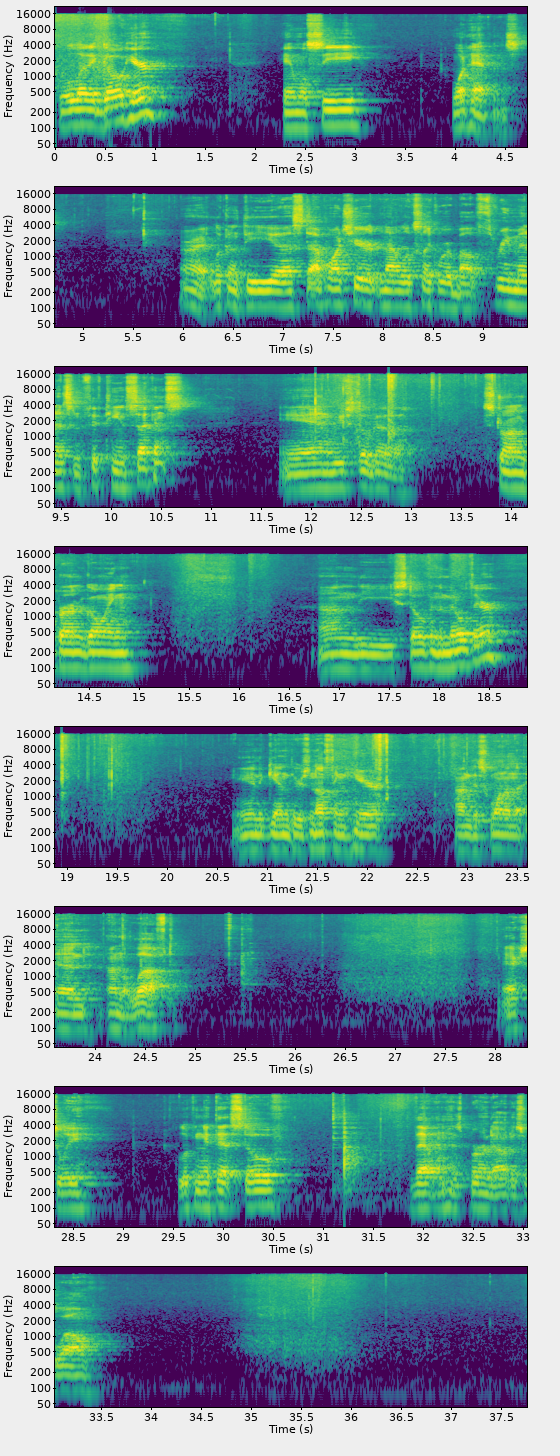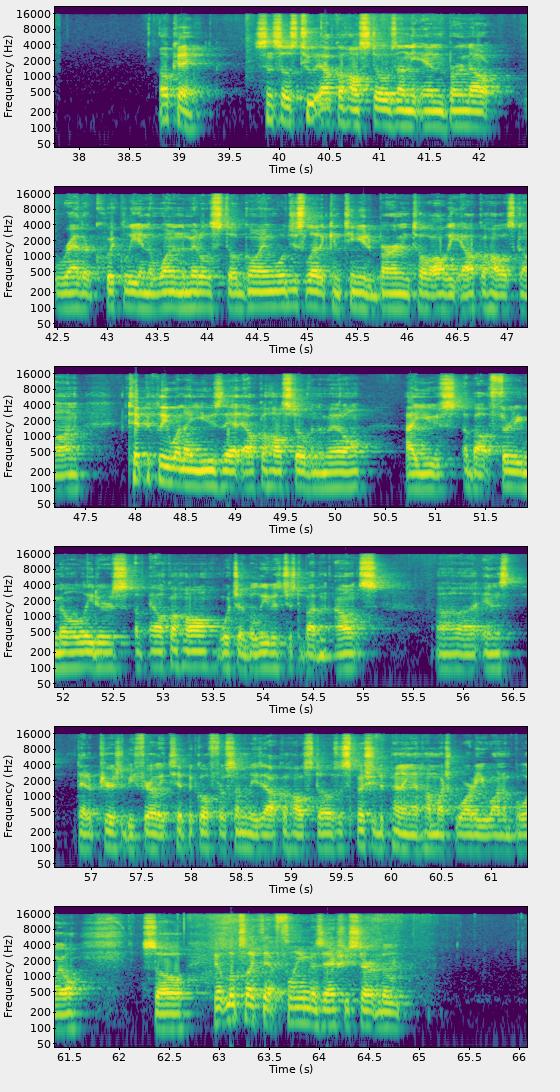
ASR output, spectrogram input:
we'll let it go here and we'll see what happens. All right, looking at the uh, stopwatch here, it now looks like we're about 3 minutes and 15 seconds. And we've still got a strong burn going on the stove in the middle there. And again, there's nothing here on this one on the end on the left. Actually, looking at that stove, that one has burned out as well. Okay, since those two alcohol stoves on the end burned out rather quickly and the one in the middle is still going, we'll just let it continue to burn until all the alcohol is gone. Typically when I use that alcohol stove in the middle, I use about 30 milliliters of alcohol, which I believe is just about an ounce. Uh, and that appears to be fairly typical for some of these alcohol stoves, especially depending on how much water you want to boil. So it looks like that flame is actually starting to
